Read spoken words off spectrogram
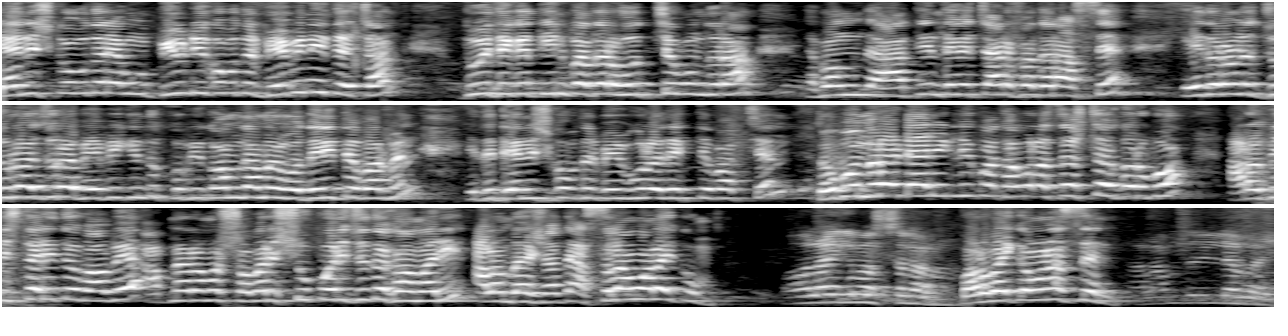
ড্যানিশ কবুতর এবং বিউটি কবুতর ভেবে নিতে চান, দুই থেকে তিন পাতার হচ্ছে বন্ধুরা, এবং তিন থেকে চার পাতার আসছে এই ধরনের জোড়া জোড়া বেবি কিন্তু খুবই কম দামের মধ্যে নিতে পারবেন। যে ড্যানিশ কবুতর বেবিগুলো দেখতে পাচ্ছেন তো বন্ধুরা ডাইরেক্টলি কথা বলার চেষ্টা করব। আরও বিস্তারিতভাবে আপনারা আমার সবারই সুপরিচিত খামারি আলম ভাইয়ের সাথে। আসসালামু আলাইকুম। ওয়ালাইকুম আসসালাম। বড় ভাই কেমন আছেন? আলহামদুলিল্লাহ ভাই।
